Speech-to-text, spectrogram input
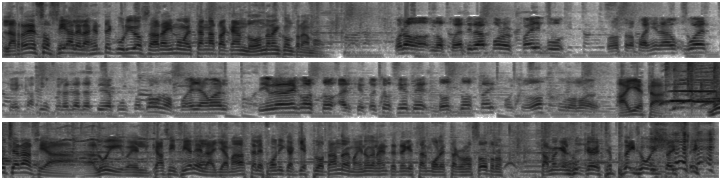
Las redes sociales, la gente curiosa ahora mismo me están atacando. ¿Dónde la encontramos? Bueno, nos puede tirar por Facebook, por nuestra página web, que es casinfielesdetective.com. Nos puede llamar libre de costo al 787-226-8219. Ahí está. Muchas gracias a Luis, el casi fiel. Las llamadas telefónicas aquí explotando. Me imagino que la gente tiene que estar molesta con nosotros. Estamos en el Hooker, este Play 96.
